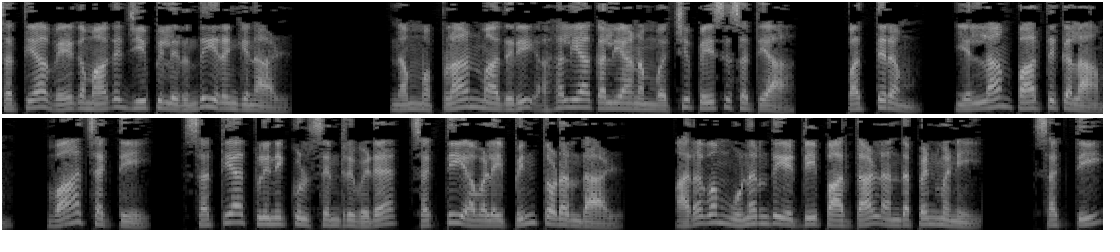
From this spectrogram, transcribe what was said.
சத்யா வேகமாக ஜீப்பிலிருந்து இறங்கினாள். நம்ம பிளான் மாதிரி அகல்யா கல்யாணம் வச்சு பேசு சத்யா. பத்திரம். எல்லாம் பார்த்துக்கலாம். வா சக்தி. சத்யா கிளினிக்குள் சென்றுவிட சக்தி அவளை பின்தொடர்ந்தாள். அரவம் உணர்ந்து எட்டி பார்த்தாள் அந்த பெண்மணி. சக்தி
